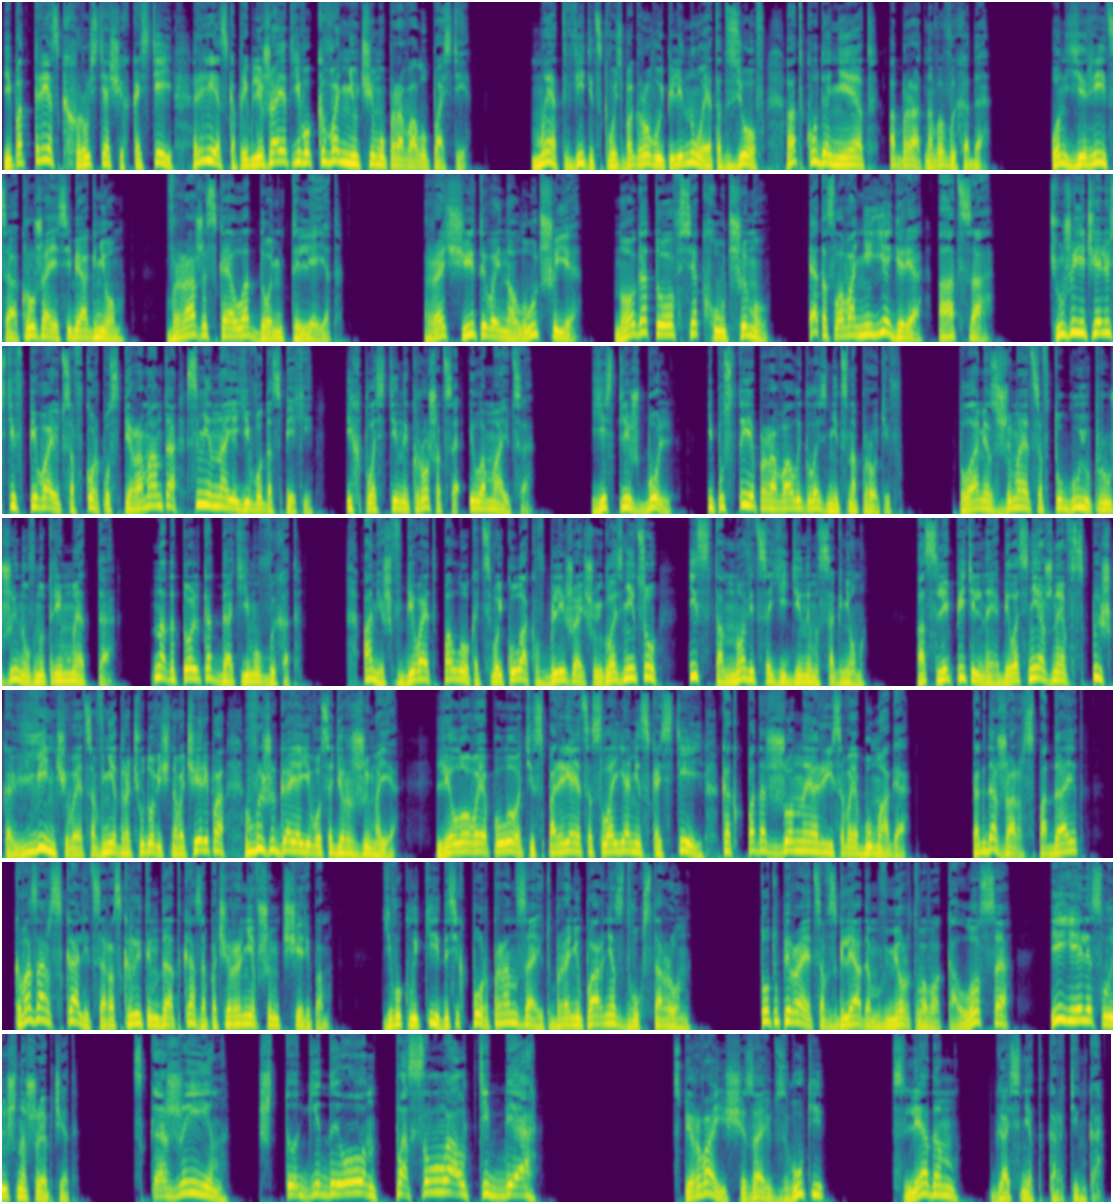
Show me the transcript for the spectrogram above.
и под треск хрустящих костей резко приближает его к вонючему провалу пасти. Мэт видит сквозь багровую пелену этот зев, откуда нет обратного выхода. Он ерится, окружая себя огнем. Вражеская ладонь тлеет. «Рассчитывай на лучшее, но готовься к худшему». Это слова не егеря, а отца. Чужие челюсти впиваются в корпус пироманта, сминая его доспехи. Их пластины крошатся и ломаются. Есть лишь боль и пустые провалы глазниц напротив. Пламя сжимается в тугую пружину внутри Мэтта. Надо только дать ему выход. Амиш вбивает по локоть свой кулак в ближайшую глазницу и становится единым с огнем. Ослепительная белоснежная вспышка ввинчивается в недра чудовищного черепа, выжигая его содержимое. Лиловая плоть испаряется слоями с костей, как подожженная рисовая бумага. Когда жар спадает, квазар скалится раскрытым до отказа почерневшим черепом. Его клыки до сих пор пронзают броню парня с двух сторон. Тот упирается взглядом в мертвого колосса и еле слышно шепчет. «Скажи им, что Гидеон послал тебя!» Сперва исчезают звуки, следом гаснет картинка.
